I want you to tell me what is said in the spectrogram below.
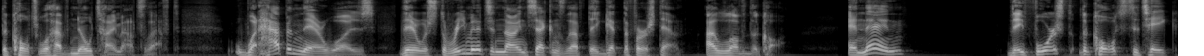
the Colts will have no timeouts left. What happened there was there was three minutes and nine seconds left. They get the first down. I loved the call. And then they forced the Colts to take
